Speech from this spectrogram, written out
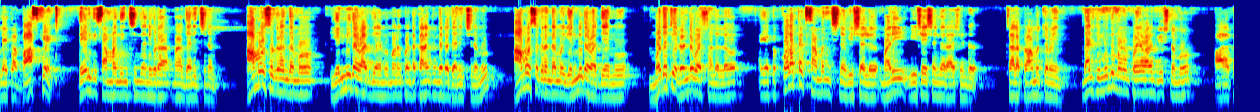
లేక బాస్కెట్ దేనికి సంబంధించింది అని కూడా మనం ధ్యానించినాం. ఆమోసు గ్రంథము ఎనిమిదవ అధ్యాయము మనం కొంతకాలం కిందట ధ్యానించినము. ఆమోస గ్రంథము ఎనిమిదవ అధ్యాయము మొదటి రెండు వర్షాలలో ఆ యొక్క కొలతకు సంబంధించిన విషయాలు మరీ విశేషంగా రాసిండు. చాలా ప్రాముఖ్యమైనది దానికి ముందు మనం పోయిన వారం చూసినాము ఆ యొక్క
